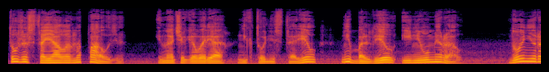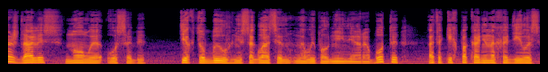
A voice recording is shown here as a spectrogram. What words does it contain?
тоже стояло на паузе. Иначе говоря, никто не старел, не болел и не умирал. Но и не рождались новые особи. Те, кто был не согласен на выполнение работы, а таких пока не находилось,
